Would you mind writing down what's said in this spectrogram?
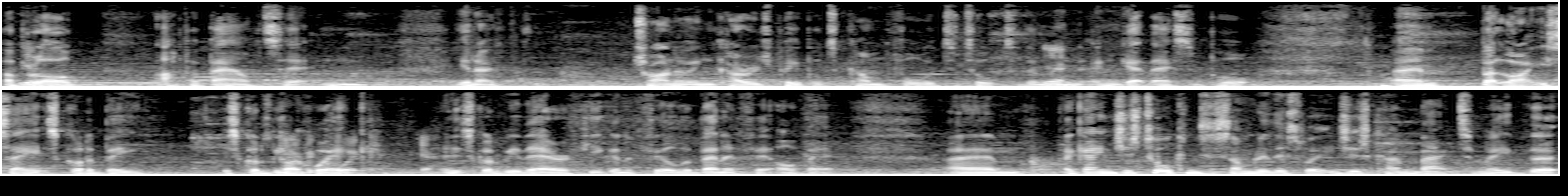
a blog up about it, and you know, trying to encourage people to come forward to talk to them and, Yeah. and get their support. Um, but like you say, it's got to be it's got to be quick, quick, yeah. and it's got to be there if you're going to feel the benefit of it. Um, again, just talking to somebody this week, it just came back to me that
